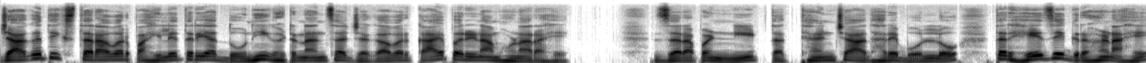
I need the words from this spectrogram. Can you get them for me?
जागतिक स्तरावर पाहिले तर या दोन्ही घटनांचा जगावर काय परिणाम होणार आहे? जर आपण नीट तथ्यांच्या आधारे बोललो तर हे जे ग्रहण आहे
